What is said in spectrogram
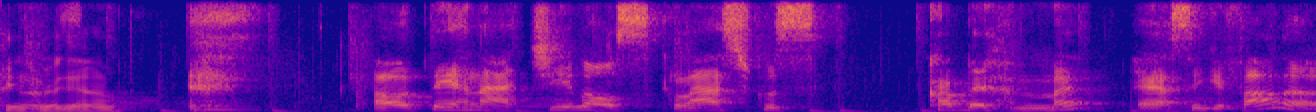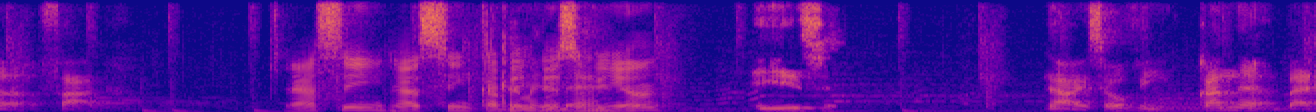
Queijo vegano. Alternativa aos clássicos Cabernet. É assim que fala, Fábio? É assim, é assim. Cabernet Sauvignon? Isso. Não, esse é o vinho. Camembert.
